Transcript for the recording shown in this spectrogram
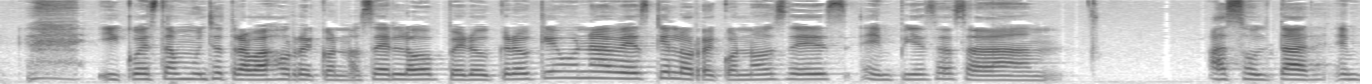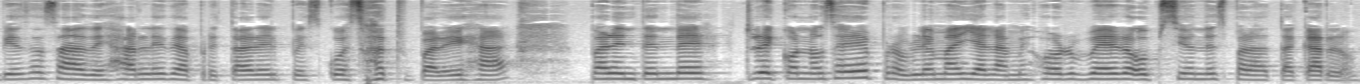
y cuesta mucho trabajo reconocerlo, pero creo que una vez que lo reconoces empiezas a, a soltar, empiezas a dejarle de apretar el pescuezo a tu pareja para entender, reconocer el problema y a lo mejor ver opciones para atacarlo.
